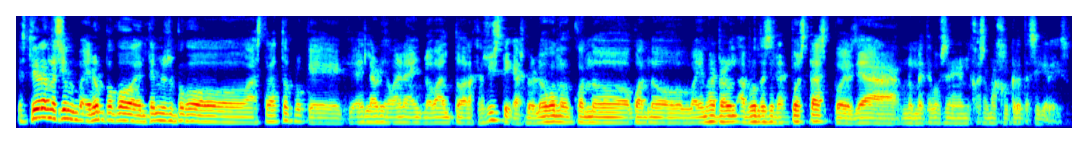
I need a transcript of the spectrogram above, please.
Estoy hablando en un poco, en términos un poco abstractos porque es la única manera de englobar todas las casuísticas, pero luego cuando, cuando, cuando vayamos a, pregun- a preguntas y respuestas, pues ya nos metemos en cosas más concretas si queréis.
